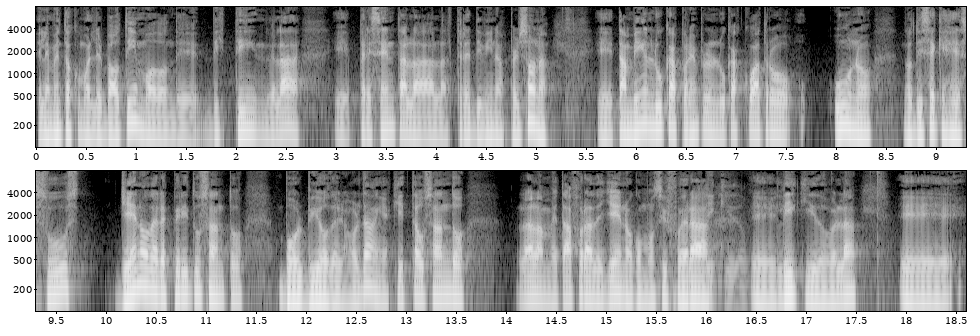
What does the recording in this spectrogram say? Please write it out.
elementos como el del bautismo, donde ¿verdad? Eh, presenta a las tres divinas personas. Eh, también en Lucas, por ejemplo, en Lucas 4.1 nos dice que Jesús, lleno del Espíritu Santo, volvió del Jordán. Y aquí está usando la metáfora de lleno como si fuera líquido, líquido ¿verdad? Eh,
